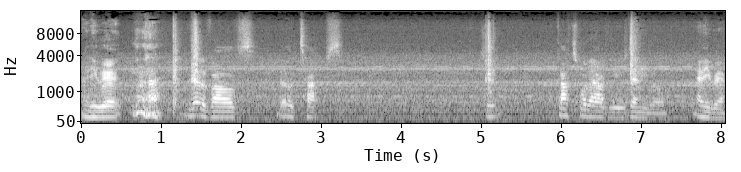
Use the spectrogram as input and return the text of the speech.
Anyway, little valves, little taps. So that's what I've used anyway. Anyway.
